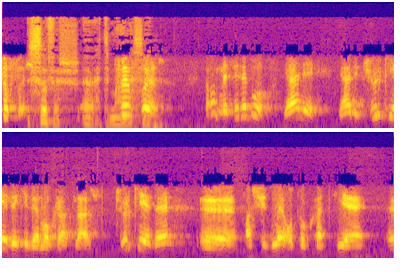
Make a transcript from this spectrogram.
Sıfır. Sıfır. Evet maalesef. Sıfır. Tamam mesele bu. Yani yani Türkiye'deki demokratlar Türkiye'de e, faşizme, otokrasiye, e,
